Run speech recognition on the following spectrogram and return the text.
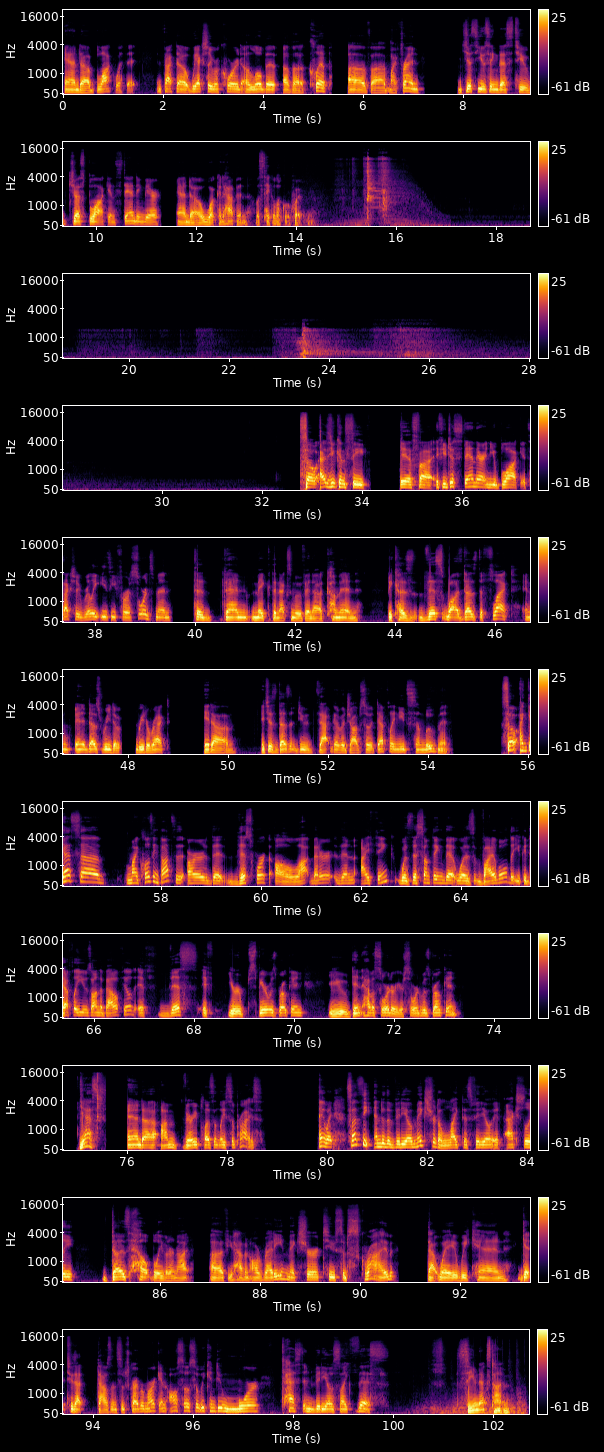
and uh, block with it. In fact, uh, we actually record a little bit of a clip of uh, my friend just using this to just block and standing there and uh, what could happen. Let's take a look real quick. So as you can see, if uh, if you just stand there and you block, it's actually really easy for a swordsman to then make the next move and uh, come in because this, while it does deflect and, and it does redi- redirect, it um, it just doesn't do that good of a job. So it definitely needs some movement. So I guess uh, my closing thoughts are that this worked a lot better than I think. Was this something that was viable that you could definitely use on the battlefield? If this, if your spear was broken, you didn't have a sword, or your sword was broken? Yes. And uh, I'm very pleasantly surprised. Anyway, so that's the end of the video. Make sure to like this video. It actually does help, believe it or not. Uh, if you haven't already, make sure to subscribe. That way we can get to that thousand subscriber mark and also so we can do more tests and videos like this. See you next time.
